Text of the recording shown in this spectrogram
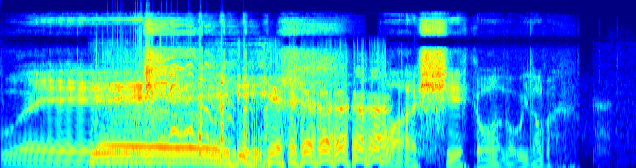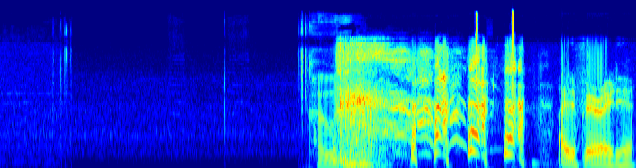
Way. What a shit goal, but we love it. Who knew? I had a fair idea.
